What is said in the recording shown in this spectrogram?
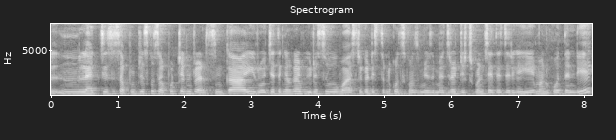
లైక్ చేసి సపోర్ట్ చేసుకుని సపోర్ట్ చేయండి ఫ్రెండ్స్ ఇంకా ఈ రోజు అయితే కనుక వీడియోస్ వాయిస్ రికార్డ్ ఇస్తుంటే కొంచెం కొంచెం మధ్య- మధ్యలో డిస్టర్బెన్స్ అయితే జరిగాయి. ఏమనుకోద్దండి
